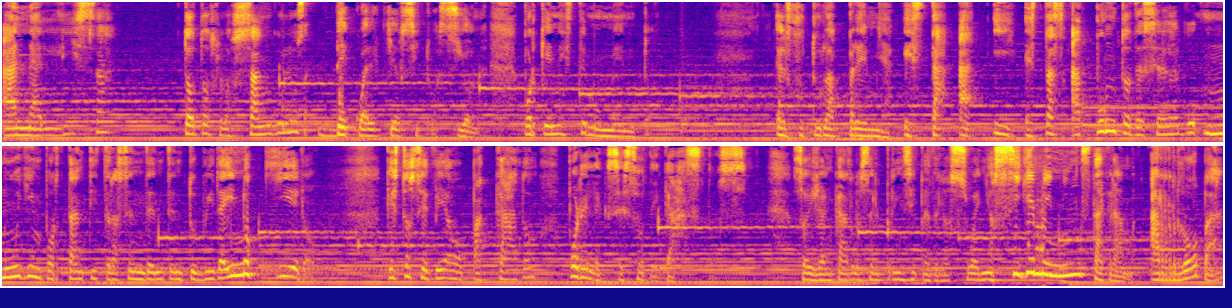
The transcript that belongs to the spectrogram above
Analiza todos los ángulos de cualquier situación, porque en este momento el futuro apremia, está ahí, estás a punto de ser algo muy importante y trascendente en tu vida y no quiero que esto se vea opacado por el exceso de gastos. Soy Jean Carlos, el príncipe de los sueños. Sígueme en Instagram, arroba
